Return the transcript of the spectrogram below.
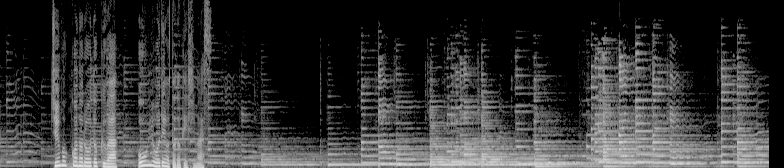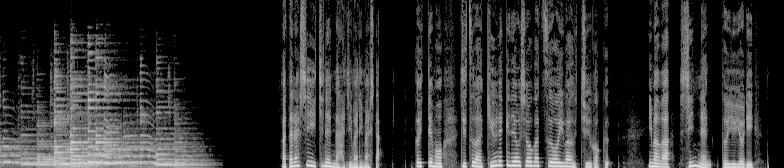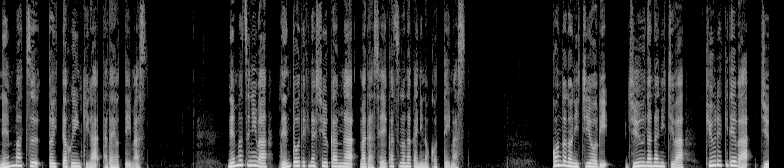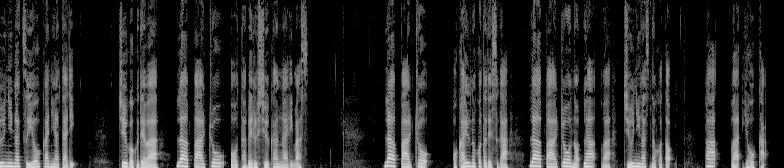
中国語の朗読は応用でお届けします新しい一年が始まりました。と言っても、実は旧暦でお正月を祝う中国。今は新年というより年末といった雰囲気が漂っています。年末には伝統的な習慣がまだ生活の中に残っています。今度の日曜日17日は旧暦では12月8日にあたり、中国ではラーパーチョウを食べる習慣があります。ラーパーチョウ、おかゆのことですが、ラーパーチョウのラは12月のこと、パは8日、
